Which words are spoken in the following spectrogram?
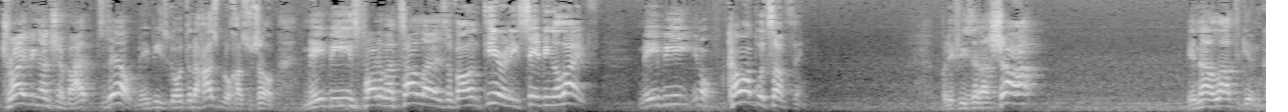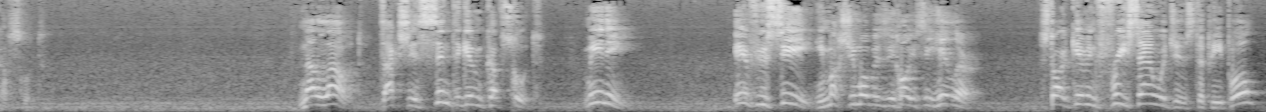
driving on Shabbat, say, oh, maybe he's going to the hospital, maybe he's part of Hatzalah as a volunteer and he's saving a life. Maybe, you know, come up with something. But if he's a Rasha, you're not allowed to give him kaf. Not allowed. It's actually a sin to give him kaf. Meaning, if you see, you see Hitler start giving free sandwiches to people,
